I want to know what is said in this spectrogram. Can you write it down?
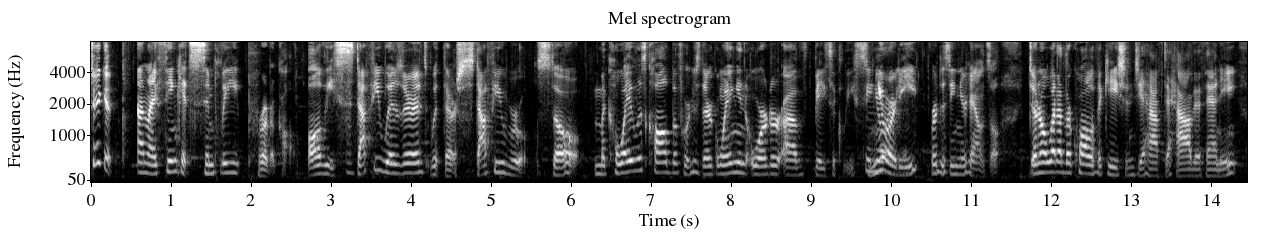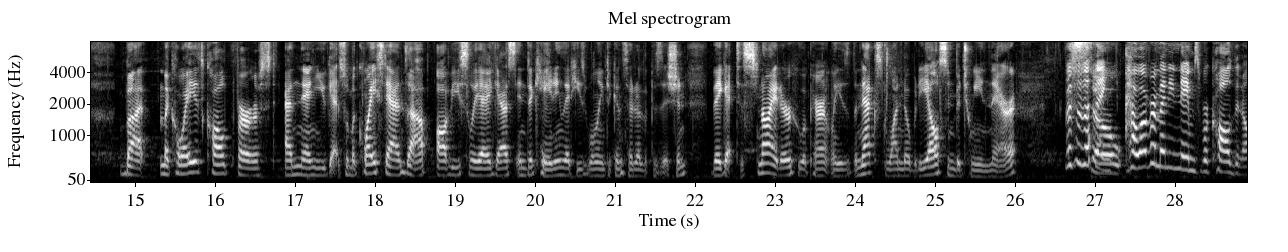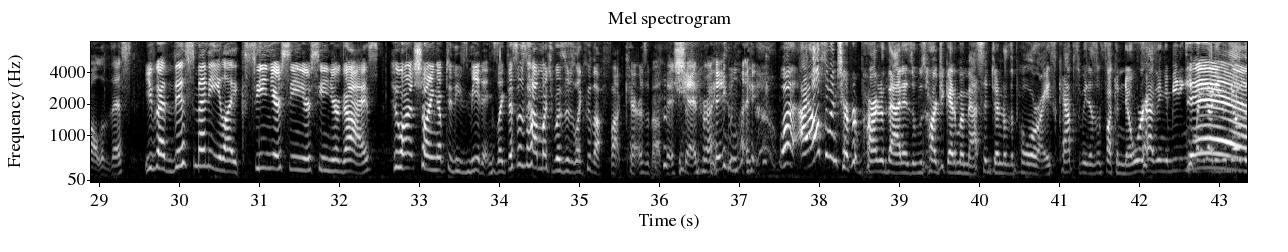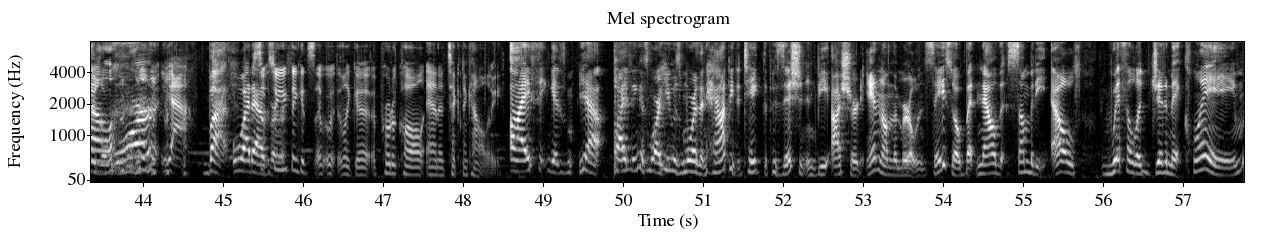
take it? and I think it's simply protocol. All these stuffy wizards with their stuffy rules. So McCoy was called before because they're going in order of basically seniority, for the senior council. Don't know what other qualifications you have to have, if any. But McCoy is called first, and then you get so McCoy stands up, obviously, I guess, indicating that he's willing to consider the position. They get to Snyder, who apparently is the next one, nobody else in between there. This is the So- thing. However many names were called in all of this, you've got this many like senior, senior, senior guys who aren't showing up to these meetings. Like this is how much Wizards are like, who the fuck cares about this shit, right? Like, Well, I also interpret part of that as it was hard to get him a message under the polar ice cap, so he doesn't fucking know we're having a meeting. He might not even know there's a war. yeah. But whatever. so you think it's uh, like a, a protocol and a technicality? I think it's yeah. I think it's more. He was more than happy to take the position and be ushered in on the Merlin say so. But now that somebody else with a legitimate claim.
